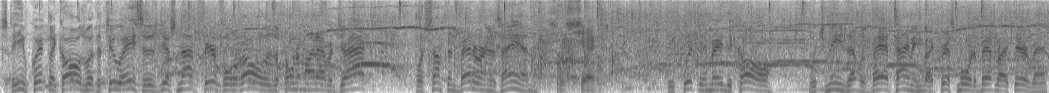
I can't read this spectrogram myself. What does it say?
Steve quickly calls with the two aces, just not fearful at all. His opponent might have a jack or something better in his hand. Just check. He quickly made the call, which means that was bad timing by Chris Moore to bet right there, Vince,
